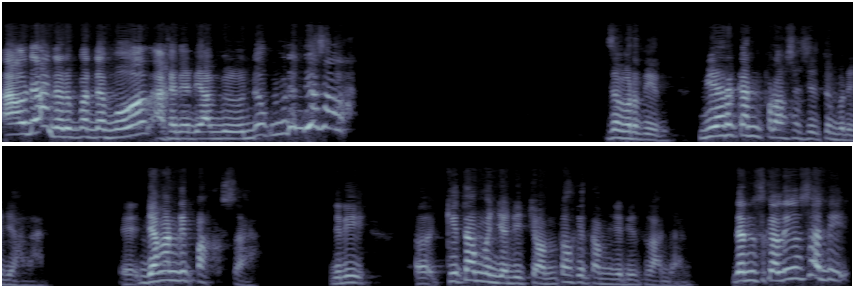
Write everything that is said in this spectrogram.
Ah udah daripada bengong, akhirnya diambil duduk, kemudian dia salah. Seperti itu. Biarkan proses itu berjalan. Eh, jangan dipaksa. Jadi eh, kita menjadi contoh, kita menjadi teladan. Dan sekaligus tadi,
